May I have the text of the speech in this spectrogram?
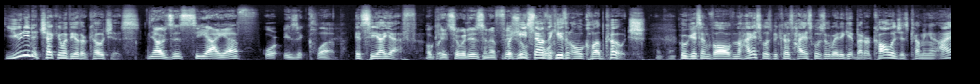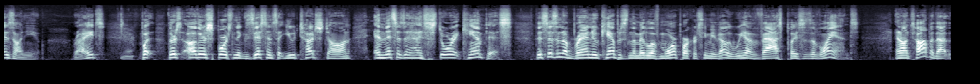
you need to check in with the other coaches. Now, is this CIF or is it club? It's CIF. Okay, so it is an official. But he sounds like he's an old club coach who gets involved in the high schools because high schools are the way to get better colleges coming in eyes on you, right? Yeah. But there's other sports in existence that you touched on, and this is a historic campus. This isn't a brand new campus in the middle of Moorpark or Simi Valley. We have vast places of land. And on top of that,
